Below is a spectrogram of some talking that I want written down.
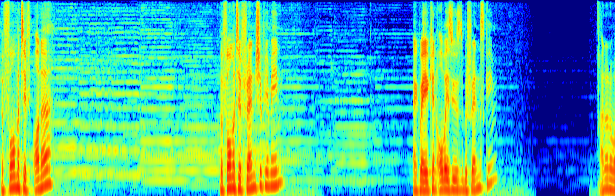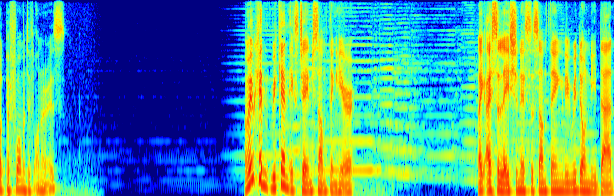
Performative honor. Performative friendship, you mean? Like where you can always use the befriend scheme? I don't know what performative honor is. I mean, we can we can exchange something here, like isolationist or something. We don't need that.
